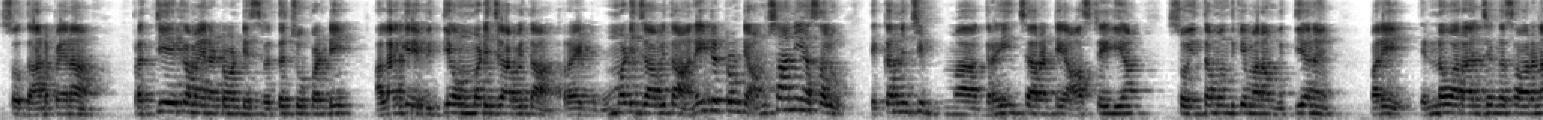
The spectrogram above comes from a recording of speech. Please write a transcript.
సో దానిపైన ప్రత్యేకమైనటువంటి శ్రద్ధ చూపండి. అలాగే విద్య ఉమ్మడి జాబితా రైట్ ఉమ్మడి జాబితా అనేటటువంటి అంశాన్ని అసలు ఎక్కడి నుంచి గ్రహించారంటే ఆస్ట్రేలియా. సో ఇంత ముందుకి మనం విద్యను మరి ఎన్నవ రాజ్యాంగ సవరణ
